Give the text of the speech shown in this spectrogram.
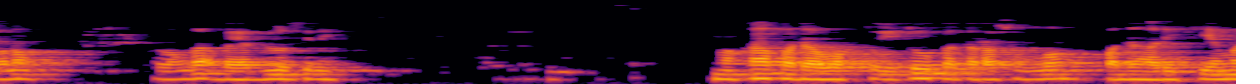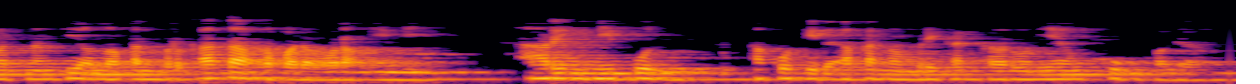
tolong. Kalau nggak bayar dulu sini. Maka pada waktu itu kata Rasulullah, pada hari kiamat nanti Allah akan berkata kepada orang ini, hari ini pun aku tidak akan memberikan karuniaku kepadamu.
